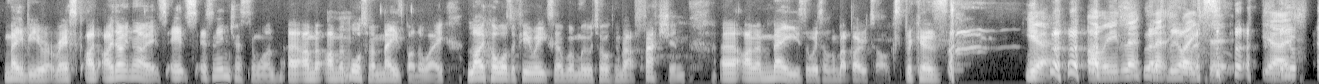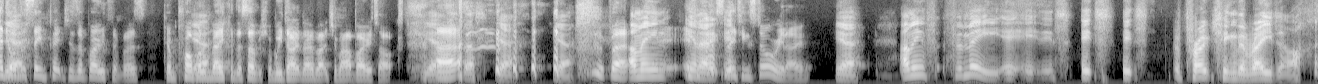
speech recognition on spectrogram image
Maybe you're at risk. I, I don't know. It's it's it's an interesting one. Uh, I'm I'm Mm. also amazed, by the way. Like I was a few weeks ago when we were talking about fashion. Uh, I'm amazed that we're talking about Botox because Yeah, I mean, let, let's let's, be face honest. it. Yeah, anyone, anyone yeah. that's seen pictures of both of us can probably Yeah. make an assumption we don't know much about Botox. Yeah, Uh, yeah, yeah, But I mean, you know, it- fascinating story though. yeah. I mean, f- for me, it, it, it's it's it's approaching the radar.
